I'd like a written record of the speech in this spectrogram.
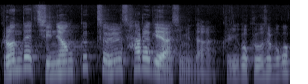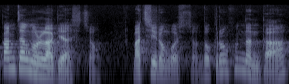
그런데 진영 끝을 사르게 하십니다. 그리고 그것을 보고 깜짝 놀라게 하시죠. 마치 이런 것이죠. 너 그럼 혼난다.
